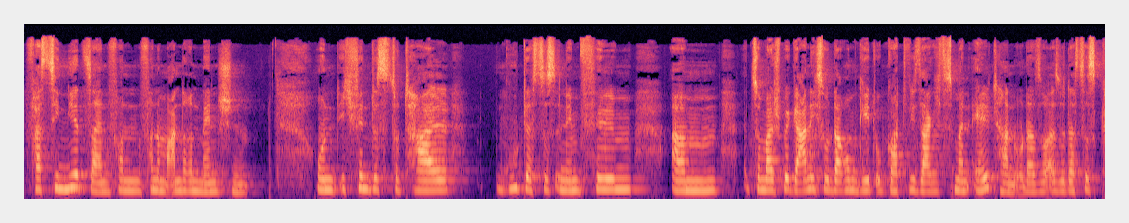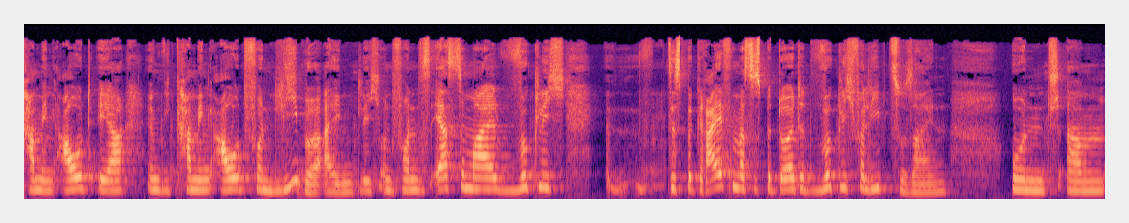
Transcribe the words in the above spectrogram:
Fasziniertsein von, von einem anderen Menschen. Und ich finde es total gut, dass das in dem Film ähm, zum Beispiel gar nicht so darum geht, oh Gott, wie sage ich das meinen Eltern oder so. Also dass das Coming Out eher irgendwie Coming Out von Liebe eigentlich und von das erste Mal wirklich äh, das Begreifen, was es bedeutet, wirklich verliebt zu sein. Und ähm,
